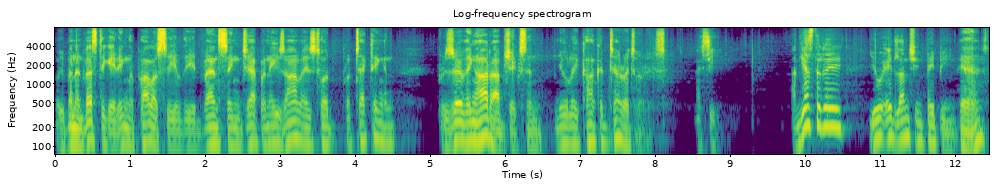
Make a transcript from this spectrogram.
We've been investigating the policy of the advancing Japanese armies toward protecting and preserving art objects in newly conquered territories. I see. And yesterday, you ate lunch in Peiping. Yes,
